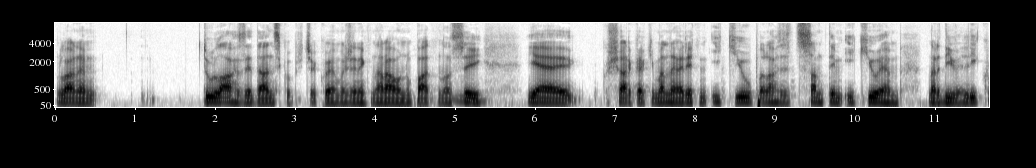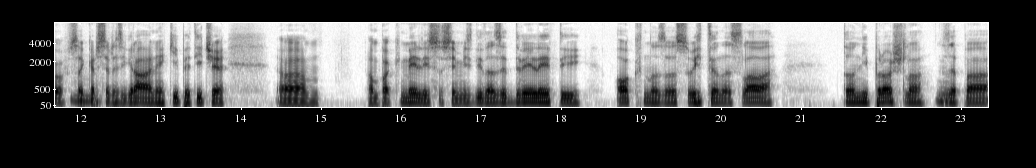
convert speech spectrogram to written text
V glavnem, tu lahko zdaj dansko pričakujemo že nek naravno upad. No, sej je košarkar, ki ima neverjeten IQ, pa lahko z sam tem IQ-jem naredi veliko, vsaj kar se razigravanja ekipe tiče. Um, ampak imeli so se mi zdi, da za dve leti okno za osvojitev naslova, to ni prošlo, Ja. zdaj pa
